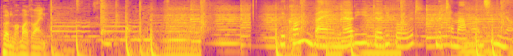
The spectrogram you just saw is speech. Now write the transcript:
Hören wir mal rein. Willkommen bei Nerdy Dirty Bold mit Tamara und Selina.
